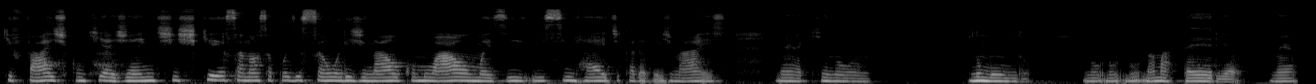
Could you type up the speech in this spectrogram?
que faz com que a gente esqueça a nossa posição original como almas e, e se enrede cada vez mais né, aqui no, no mundo no, no, na matéria, né?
